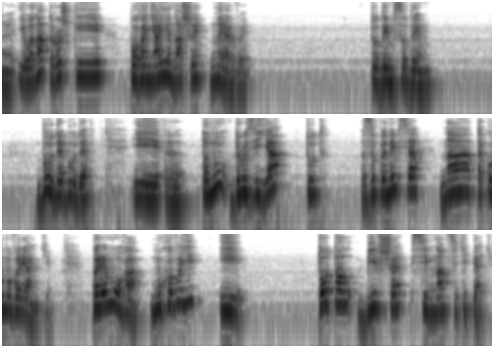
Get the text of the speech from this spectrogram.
Е, І вона трошки поганяє наші нерви. Тудим-судим. Буде, буде. І е, тому, друзі, я тут зупинився на такому варіанті. Перемога мухової і Тотал більше 17,5.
